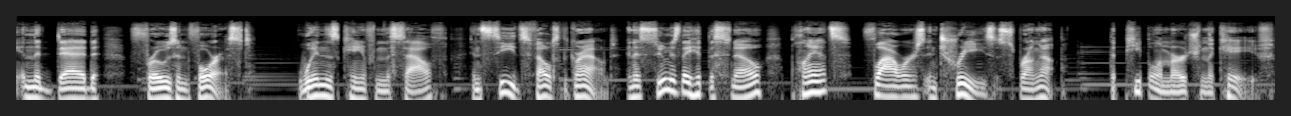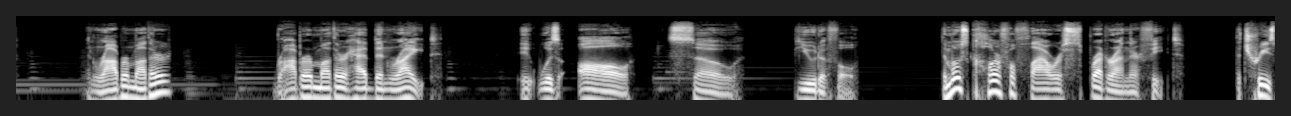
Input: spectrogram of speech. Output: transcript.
in the dead, frozen forest. Winds came from the south, and seeds fell to the ground. And as soon as they hit the snow, plants, flowers, and trees sprung up. The people emerged from the cave. And Robber Mother? Robber Mother had been right. It was all so beautiful. The most colorful flowers spread around their feet. The trees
